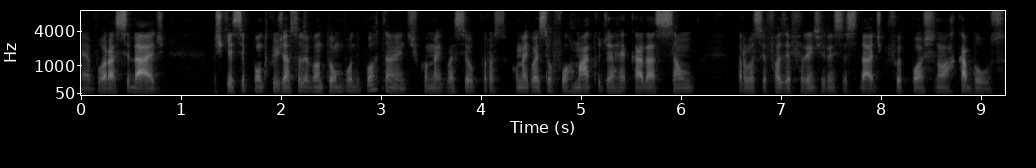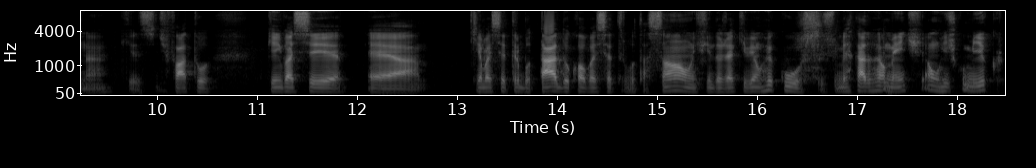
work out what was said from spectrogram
é, voracidade. Acho que esse ponto que o Gerson levantou é um ponto importante. Como é que vai ser o, como é que vai ser o formato de arrecadação para você fazer frente à necessidade que foi posta no arcabouço, né? Que de fato quem vai ser é, quem vai ser tributado, qual vai ser a tributação, enfim, de onde é que vem o recurso. O mercado realmente é um risco micro.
